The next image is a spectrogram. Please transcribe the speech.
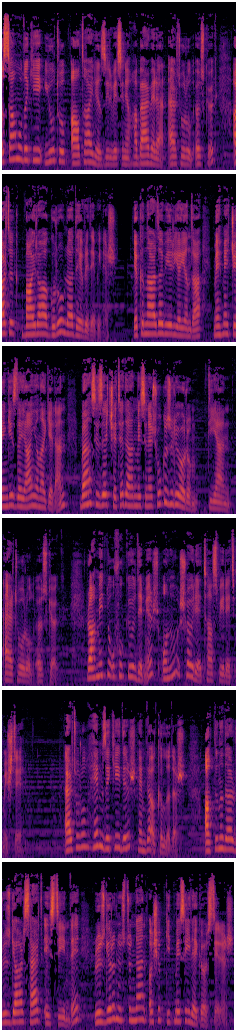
İstanbul'daki YouTube 6 aylık zirvesini haber veren Ertuğrul Özkök artık bayrağı gururla devredebilir. Yakınlarda bir yayında Mehmet Cengiz'le yan yana gelen ben size çete denmesine çok üzülüyorum diyen Ertuğrul Özkök. Rahmetli Ufuk Güldemir onu şöyle tasvir etmişti. Ertuğrul hem zekidir hem de akıllıdır. Aklını da rüzgar sert estiğinde rüzgarın üstünden aşıp gitmesiyle gösterir.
